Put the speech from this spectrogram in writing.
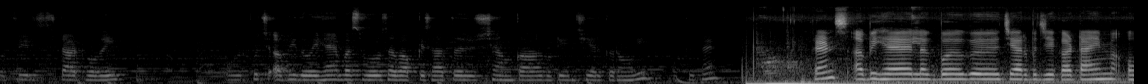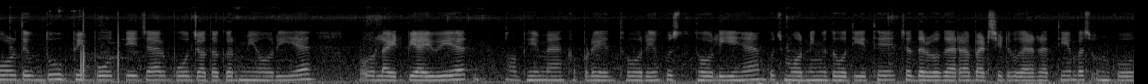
और फिर स्टार्ट हो गई। और कुछ अभी धोए हैं बस वो सब आपके साथ शाम का रूटीन शेयर करूँगी। ओके फ्रेंड फ्रेंड्स अभी है लगभग चार बजे का टाइम और धूप भी बहुत तेज़ है बहुत ज़्यादा गर्मी हो रही है और लाइट भी आई हुई है। अभी मैं कपड़े धो रही हूँ, कुछ धो लिए हैं, कुछ मॉर्निंग में धो दिए थे, चादर वगैरह बेडशीट वगैरह रहती हैं, बस उनको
